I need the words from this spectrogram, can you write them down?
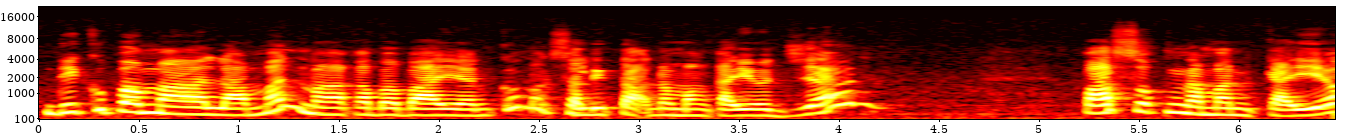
Hindi ko pa malaman, mga kababayan ko. Magsalita naman kayo dyan. Pasok naman kayo.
